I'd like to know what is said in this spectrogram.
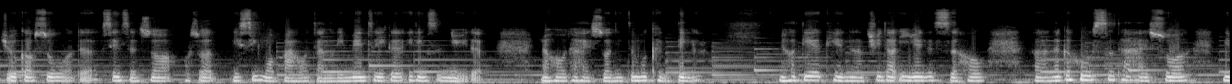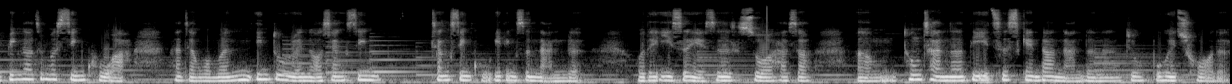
就告诉我的先生说：“我说你信我吧，我讲里面这个一定是女的。”然后他还说：“你这么肯定啊？”然后第二天呢，去到医院的时候，呃，那个护士他还说：“你病到这么辛苦啊？”他讲：“我们印度人哦，相信这样辛苦一定是男的。”我的医生也是说，他说，嗯，通常呢，第一次 scan 到男的呢就不会错的，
